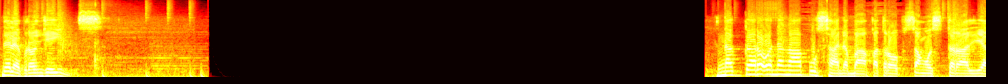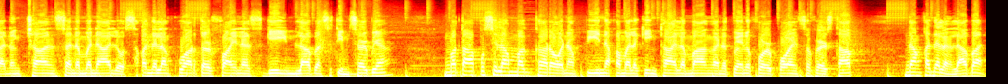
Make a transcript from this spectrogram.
ni Lebron James. Nagkaroon na nga po sana mga katrops ang Australia ng tsansa na manalo sa kanilang quarterfinals game laban sa Team Serbia matapos silang magkaroon ng pinakamalaking kalamangan na 24 points sa first half ng kanilang laban.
